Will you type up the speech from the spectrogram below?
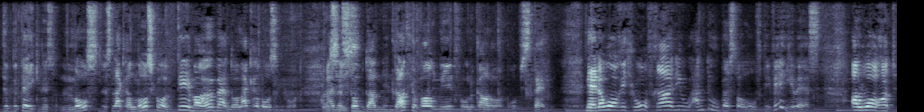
de betekenis los. Dus lekker los, gewoon thema hebben en door lekker los in gaan. En dat stond dan in dat geval niet voor lokale omroep Stijn. Nee, dan word ik hoofdradio en toen best wel hoofd tv geweest. Al was het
